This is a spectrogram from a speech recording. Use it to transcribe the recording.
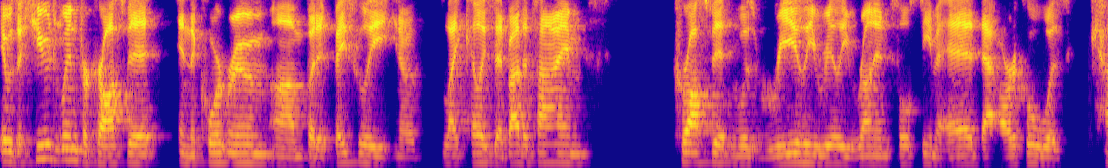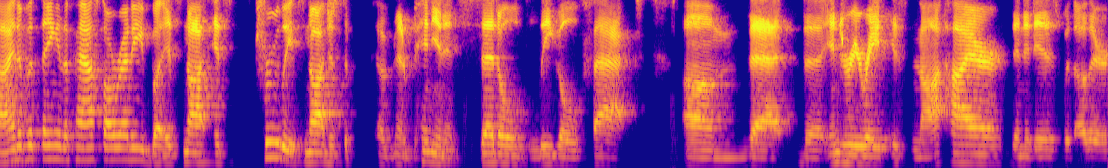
it was a huge win for CrossFit in the courtroom, um, but it basically you know like Kelly said, by the time CrossFit was really, really running full steam ahead. That article was kind of a thing in the past already, but it's not, it's truly, it's not just a, an opinion, it's settled legal fact um, that the injury rate is not higher than it is with other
